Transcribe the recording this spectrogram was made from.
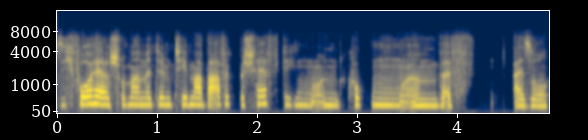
sich vorher schon mal mit dem Thema BAföG beschäftigen und gucken, ähm, also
